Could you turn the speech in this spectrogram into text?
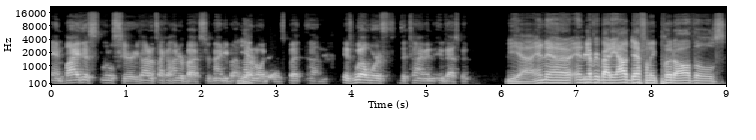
and buy this little series. I don't know, it's like a hundred bucks or 90 bucks. Yeah. I don't know what it is, but um, it's well worth the time and investment. Yeah. And, uh, and everybody, I'll definitely put all those,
